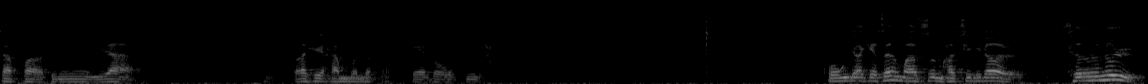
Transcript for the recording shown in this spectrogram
갚아주느니라. 다시 한 번 더 해보겠습니다. 공자께서 말씀하시기를 선을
